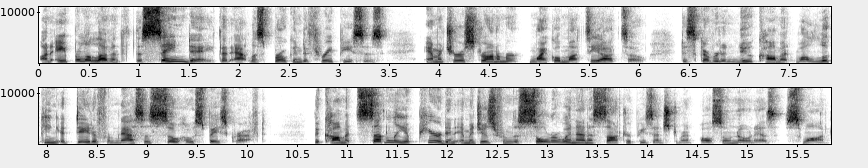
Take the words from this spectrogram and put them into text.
On April 11th, the same day that Atlas broke into three pieces, Amateur astronomer Michael Mattiazzo discovered a new comet while looking at data from NASA's SOHO spacecraft. The comet suddenly appeared in images from the Solar Wind Anisotropies instrument, also known as SWAN.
